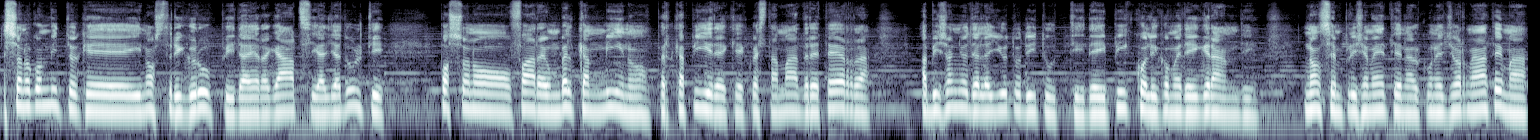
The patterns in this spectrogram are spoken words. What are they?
Sono convinto che i nostri gruppi, dai ragazzi agli adulti, possono fare un bel cammino per capire che questa madre terra ha bisogno dell'aiuto di tutti, dei piccoli come dei grandi, non semplicemente in alcune giornate, ma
